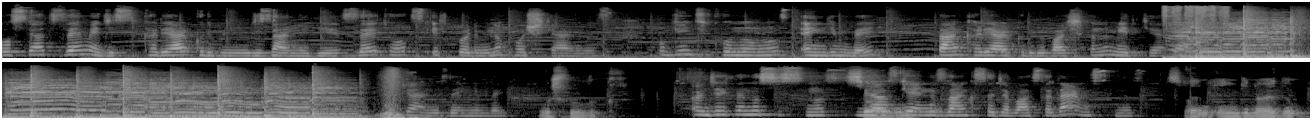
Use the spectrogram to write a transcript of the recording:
Bosiyat Z Meclisi Kariyer Kulübü'nün düzenlediği Z Talks ilk bölümüne hoş geldiniz. Bugünkü konuğumuz Engin Bey. Ben Kariyer Kulübü Başkanı Melike. Hoş geldiniz Engin Bey. Hoş bulduk. Öncelikle nasılsınız? Sağ Biraz olun. kendinizden kısaca bahseder misiniz? Ben Engin Aydın.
